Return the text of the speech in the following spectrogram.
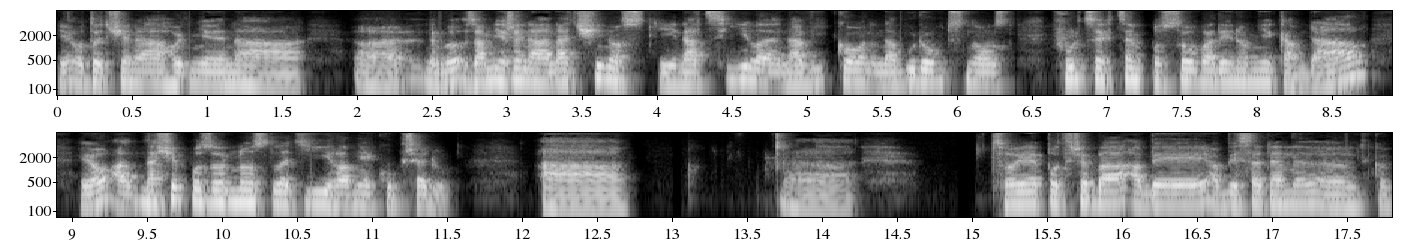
je otočená hodně na eh, nebo zaměřená na činnosti, na cíle, na výkon, na budoucnost. Furt se chcem posouvat jenom někam dál jo? a naše pozornost letí hlavně ku předu. A, a co je potřeba, aby, aby se ten uh,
